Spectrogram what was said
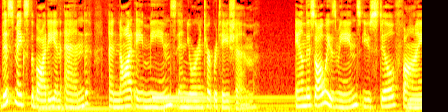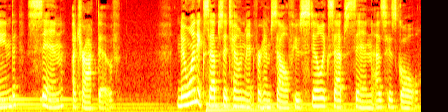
This makes the body an end and not a means in your interpretation. And this always means you still find sin attractive. No one accepts atonement for himself who still accepts sin as his goal.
